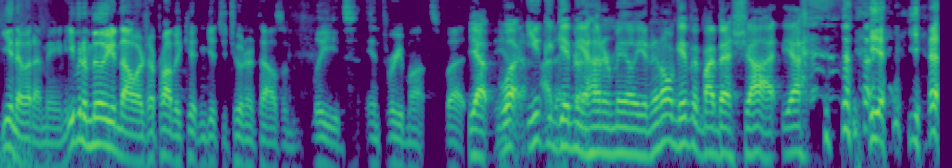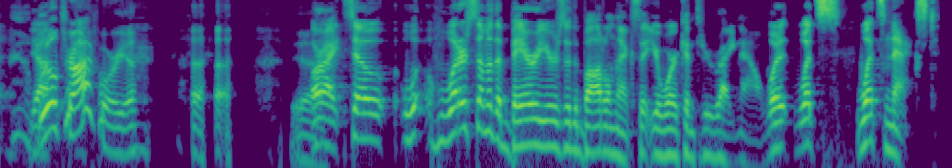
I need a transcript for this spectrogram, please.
you know what I mean. Even a million dollars, I probably couldn't get you two hundred thousand leads in three months. But yeah, you well, know, you could give me a hundred million, and I'll give it my best shot. Yeah, yeah, yeah, yeah. We'll try for you. Yeah. All right. So, w- what are some of the barriers or the bottlenecks that you're working through right now? What what's what's next?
